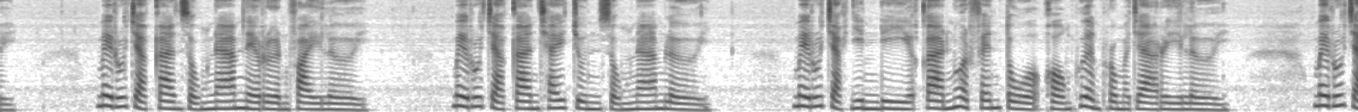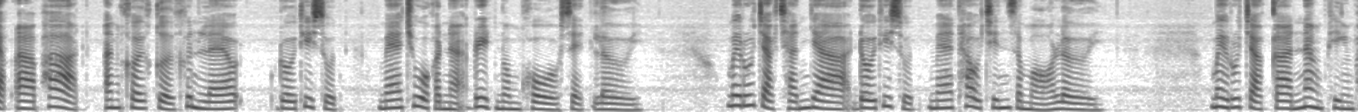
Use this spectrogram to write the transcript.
ย ไม่รู้จักการสงน้ำในเรือนไฟเลย ไม่รู้จักการใช้จุนสงน้ำเลย ไม่รู้จักยินดีการนวดเฟ้นตัวของเพื่อนพรหมจารีเลย ไม่รู้จักอาพาธอันเคยเกิดขึ้นแล้ว โดยที่สุดแม้ชั่วขณะรีดนมโคเสร็จเลย ไม่รู้จักชัญญาโดยที่สุดแม้เท่าชิ้นสมอเลย ไม่รู้จักการนั่งพิงพ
